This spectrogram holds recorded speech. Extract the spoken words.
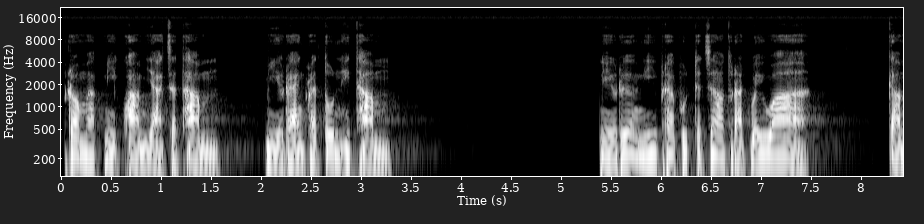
เพราะมักมีความอยากจะทำ มีแรงกระตุ้นให้ทำในเรื่องนี้พระพุทธเจ้าตรัสไว้ว่า กรรม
